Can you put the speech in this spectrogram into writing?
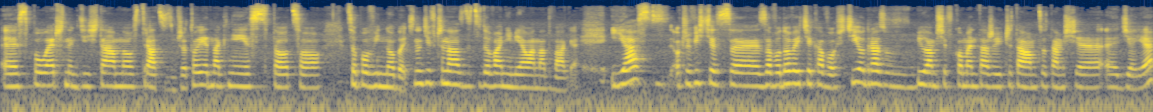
e, społeczny gdzieś tam no ostracyzm, że to jednak nie jest jest to, co, co powinno być. No dziewczyna zdecydowanie miała nadwagę. I ja z, oczywiście z zawodowej ciekawości od razu wbiłam się w komentarze i czytałam, co tam się e, dzieje.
